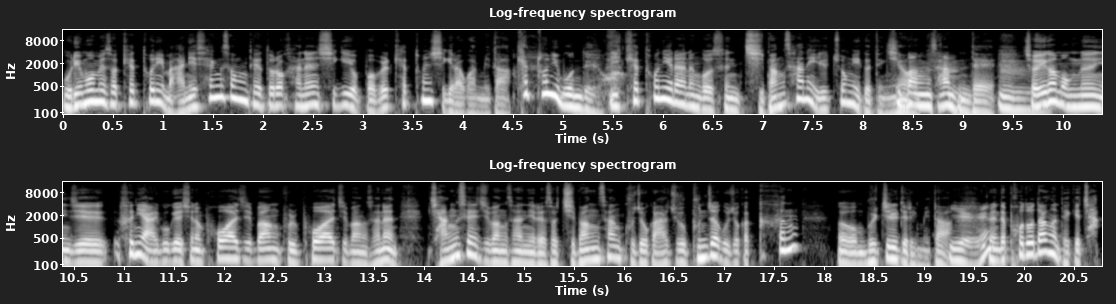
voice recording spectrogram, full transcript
우리 몸에서 케톤이 많이 생성되도록 하는 식이요법을 케톤식이라고 합니다. 케톤이 뭔데요? 이 케톤이라는 것은 지방산의 일종이거든요. 지방산. 네. 음. 저희가 먹는 이제 흔히 알고 계시는 포화지방, 불포화지방산은 장세 지방산이라서 지방산 구조가 아주 분자 구조가 큰 어, 물질들입니다. 예. 그런데 포도당은 되게 작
